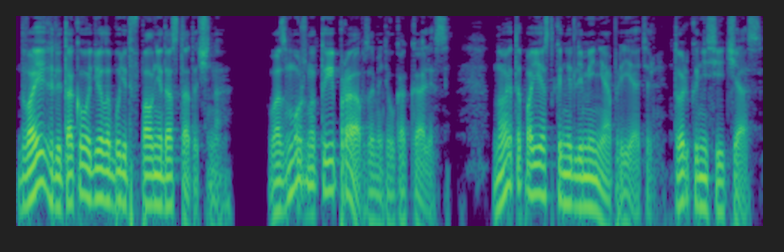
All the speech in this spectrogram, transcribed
«Двоих для такого дела будет вполне достаточно». «Возможно, ты и прав», — заметил Какалис. «Но эта поездка не для меня, приятель. Только не сейчас».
